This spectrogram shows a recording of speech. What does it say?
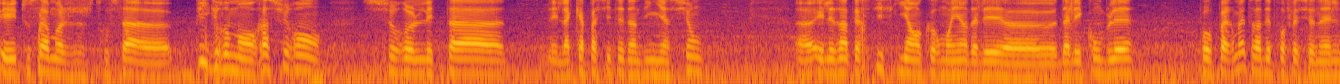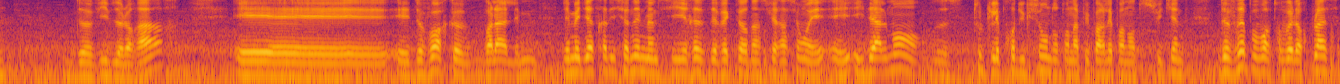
Et, tout ça, moi, je trouve ça euh, bigrement rassurant sur l'état et la capacité d'indignation euh, et les interstices qu'il y a encore moyen d'aller euh, d'aller combler pour permettre à des professionnels de vivre de leur art et, de voir que voilà les, médias traditionnels, même s'ils restent des vecteurs d'inspiration et, idéalement toutes les productions dont on a pu parler pendant tout ce week-end devraient pouvoir trouver leur place,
